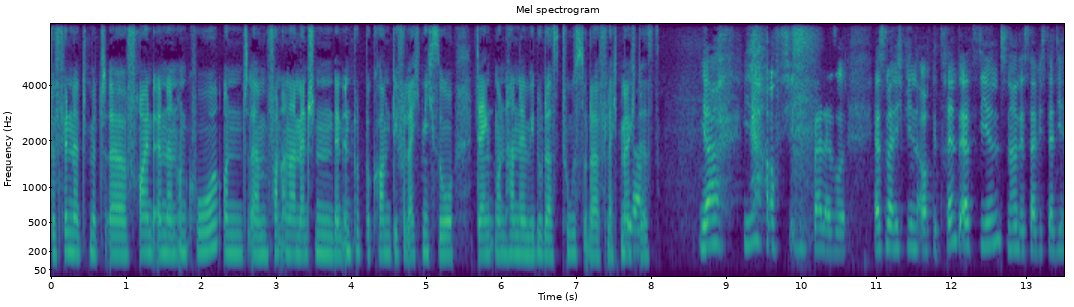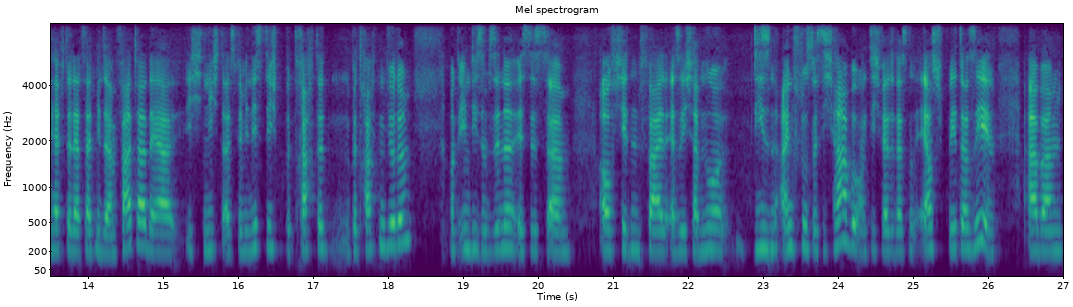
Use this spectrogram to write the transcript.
befindet mit äh, Freundinnen und Co. und ähm, von anderen Menschen den Input bekommt, die vielleicht nicht so denken und handeln, wie du das tust oder vielleicht möchtest. Ja. Ja, ja, auf jeden Fall. Also erstmal, ich bin auch getrennt erziehend, ne? deshalb ist er die Hälfte der Zeit mit seinem Vater, der ich nicht als feministisch betrachtet, betrachten würde. Und in diesem Sinne ist es ähm, auf jeden Fall, also ich habe nur diesen Einfluss, was ich habe und ich werde das nur erst später sehen. Aber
